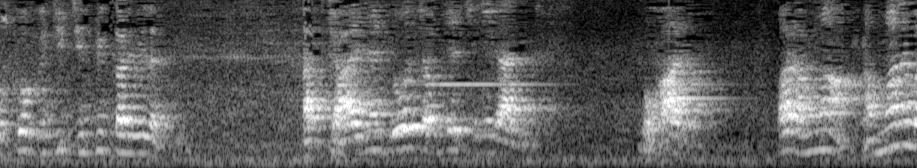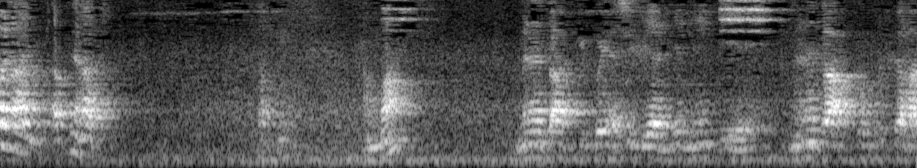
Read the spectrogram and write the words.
उसको मीठी चीज़ भी कड़वी लगती है। अब चाय में दो चमचे चीनी डाली बुखार और अम्मा अम्मा ने बनाई अपने हाथ। से अम्मा, मैंने तो आपकी कोई ऐसी बेअदबी नहीं की है। मैंने तो आपको कुछ कहा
